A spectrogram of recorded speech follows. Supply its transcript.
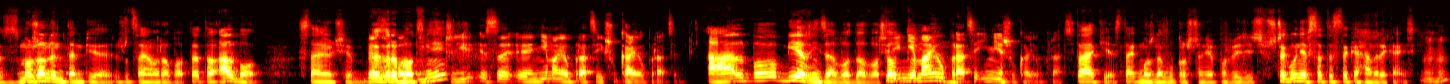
wzmożonym tempie rzucają robotę, to albo stają się bezrobotni. bezrobotni czyli y, nie mają pracy i szukają pracy. Albo bierni zawodowo. Czyli to, nie mają pracy i nie szukają pracy. Tak jest, tak można w uproszczeniu powiedzieć, szczególnie w statystykach amerykańskich. Mhm.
